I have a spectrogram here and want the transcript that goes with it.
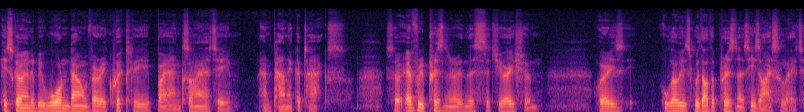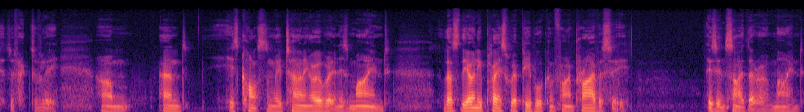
is going to be worn down very quickly by anxiety and panic attacks. So every prisoner in this situation, where he's, although he's with other prisoners, he's isolated effectively, um, and he's constantly turning over in his mind. That's the only place where people can find privacy is inside their own mind.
